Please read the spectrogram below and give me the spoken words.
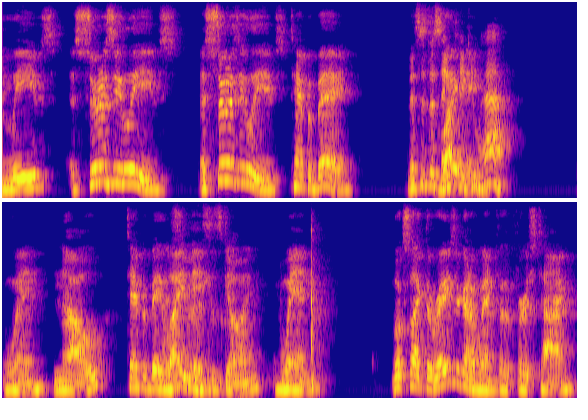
leaves. As soon as he leaves, as soon as he leaves, Tampa Bay This is the same Lightning. take you had. win. no, Tampa Bay I see where Lightning this is going. win. Looks like the Rays are going to win for the first time.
